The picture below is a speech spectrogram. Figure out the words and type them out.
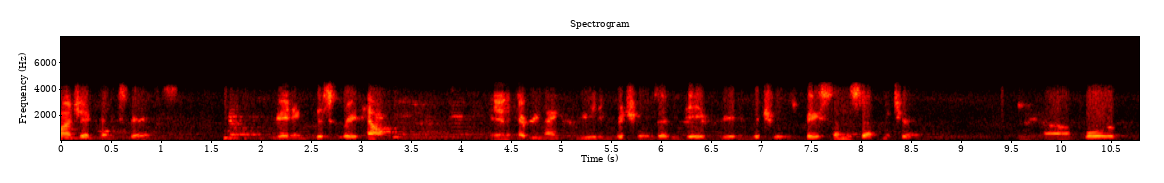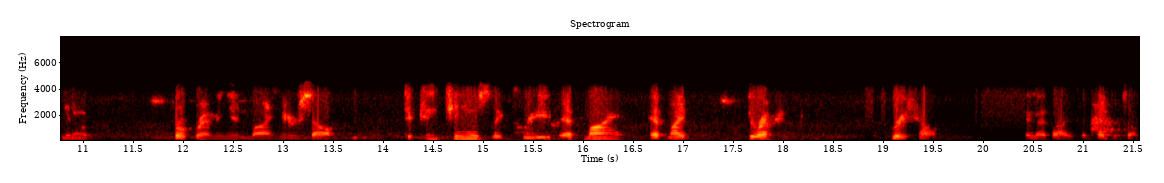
project and experience, creating this great health. And every night creating rituals, every day creating rituals based on the Seth material. Uh, for, you know, programming in my inner self to continuously create at my at my direction great health in my body from head to toe.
